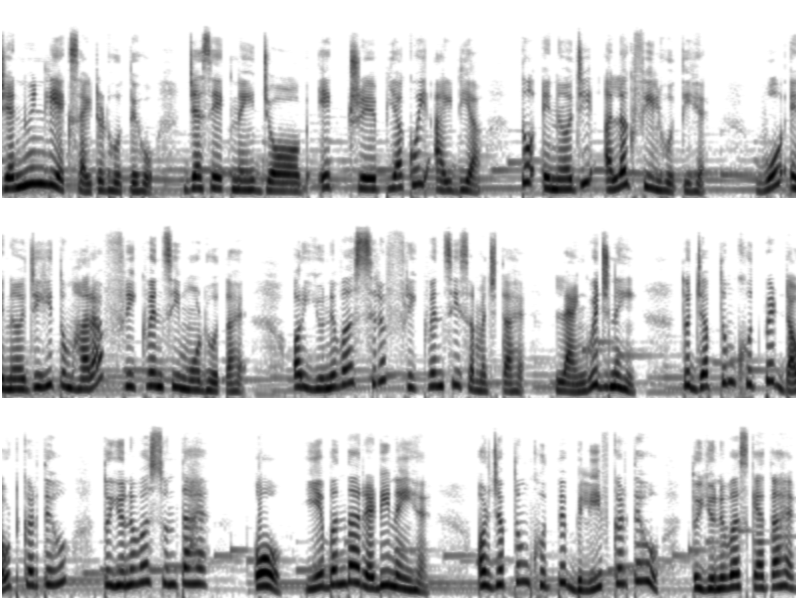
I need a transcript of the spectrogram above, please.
जेन्युइनली एक्साइटेड होते हो, जैसे एक नई जॉब एक ट्रिप या कोई आइडिया तो एनर्जी अलग फील होती है। वो एनर्जी ही तुम्हारा फ्रीक्वेंसी मोड होता है और यूनिवर्स सिर्फ़ फ्रीक्वेंसी समझता है लैंग्वेज नहीं। तो जब तुम खुद पे डाउट करते हो तो यूनिवर्स सुनता है, ओ, ये बंदा रेडी नहीं है। और जब तुम खुद पे बिलीव करते हो तो यूनिवर्स कहता है,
